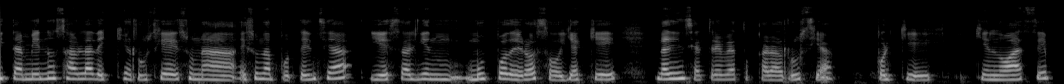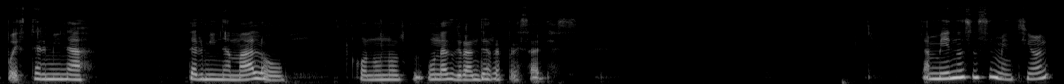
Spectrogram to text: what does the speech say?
y también nos habla de que Rusia es una, es una potencia y es alguien muy poderoso, ya que nadie se atreve a tocar a Rusia, porque quien lo hace pues termina, termina mal o con unos, unas grandes represalias. También nos hace mención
